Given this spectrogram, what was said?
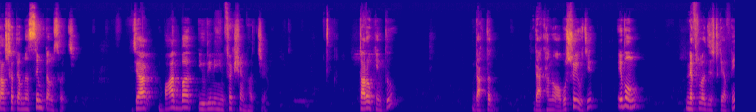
তার সাথে আপনার সিমটমস হচ্ছে, যার বারবার ইউরিনে ইনফেকশন হচ্ছে, তারও কিন্তু ডাক্তার দেখানো অবশ্যই উচিত, এবং নেফ্রোলজিস্টকে আপনি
